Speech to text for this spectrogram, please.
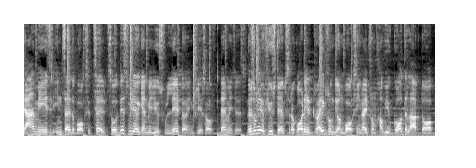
damaged inside the box itself. So this video can be useful later in case of damages. There's only a few steps. Record it right from the unboxing, right from how you got the laptop.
